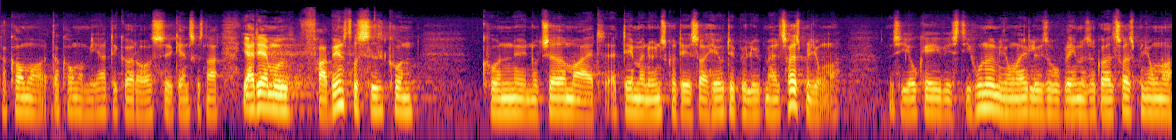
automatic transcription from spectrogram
Der kommer, der kommer mere. Det gør der også øh, ganske snart. Jeg har derimod fra venstre side kun, kun øh, noteret mig, at, at det, man ønsker, det er så at hæve det beløb med 50 millioner. Jeg siger, okay, hvis de 100 millioner ikke løser problemet, så går 50 millioner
